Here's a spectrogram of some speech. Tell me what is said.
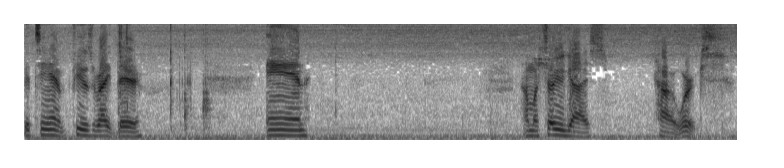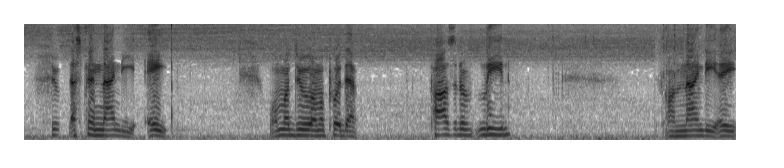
Fifteen amp fuse right there, and I'm gonna show you guys how it works. That's pin 98. What I'm gonna do, I'm gonna put that positive lead on 98.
